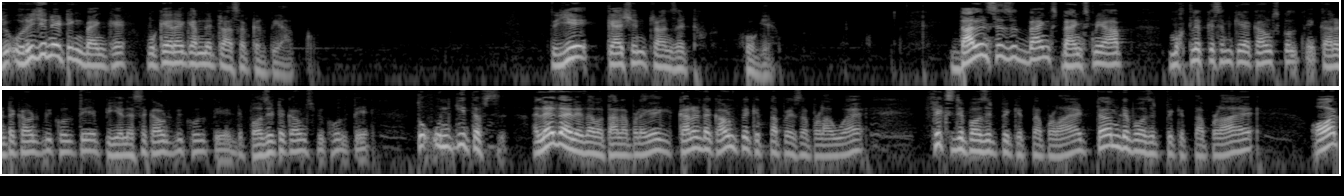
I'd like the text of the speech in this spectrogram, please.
جو اوریجنیٹنگ بینک ہے، وہ کہہ رہا ہے کہ ہم نے ٹرانسفر کر دیا آپ کو۔ تو یہ کیش ان ٹرانزٹ ہو گیا۔ بیلنس ود بینکس بینکس میں آپ مختلف قسم کے اکاؤنٹس کھولتے ہیں کرنٹ اکاؤنٹ بھی کھولتے ہیں پی ایل ایس اکاؤنٹ بھی کھولتے ہیں ڈپازٹ اکاؤنٹس بھی کھولتے ہیں۔ تو ان کی علیحدہ علیحدہ بتانا پڑے گا کہ کرنٹ اکاؤنٹ پہ کتنا پیسہ پڑا ہوا ہے فکس ڈپازٹ پہ کتنا پڑا ہے ٹرم ڈپازٹ پہ کتنا پڑا ہے اور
